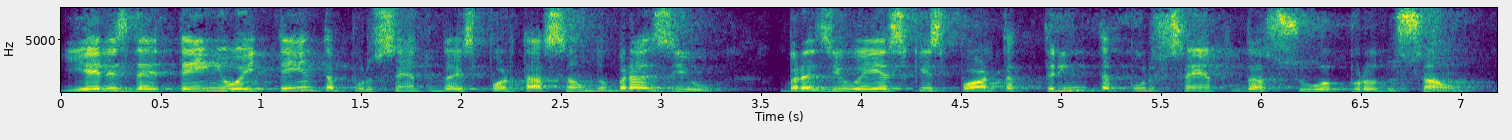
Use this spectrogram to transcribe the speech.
E eles detêm 80% da exportação do Brasil. Brasil é esse que exporta 30% da sua produção.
